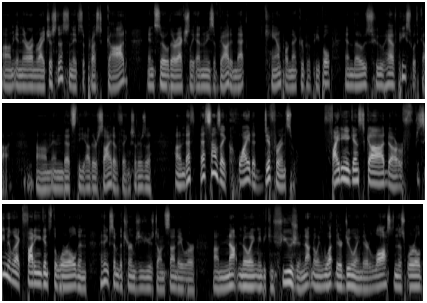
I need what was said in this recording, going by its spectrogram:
um, in their unrighteousness and they've suppressed God. And so they're actually enemies of God in that camp or in that group of people, and those who have peace with God. Um, and that's the other side of things. So there's a, um, that's, that sounds like quite a difference fighting against God or f- seemingly like fighting against the world. And I think some of the terms you used on Sunday were um, not knowing, maybe confusion, not knowing what they're doing. They're lost in this world,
